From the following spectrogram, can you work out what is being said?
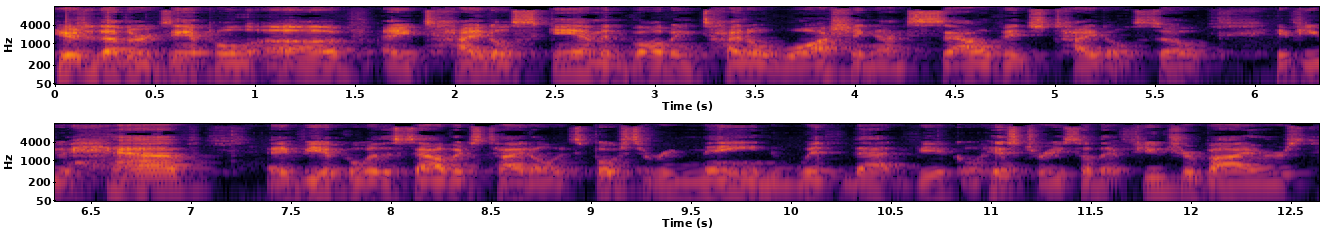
Here's another example of a title scam involving title washing on salvage title. So if you have a vehicle with a salvage title, it's supposed to remain with that vehicle history so that future buyers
